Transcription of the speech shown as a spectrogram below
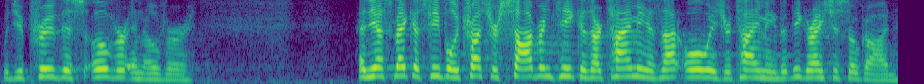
would you prove this over and over? And yes, make us people who trust your sovereignty because our timing is not always your timing, but be gracious, O oh God.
